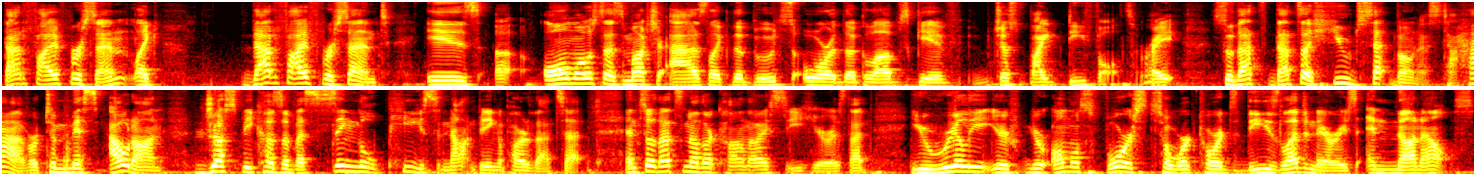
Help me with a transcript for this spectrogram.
That five percent like that five percent is uh, almost as much as like the boots or the gloves give just by default right? So that's that's a huge set bonus to have or to miss out on just because of a single piece not being a part of that set. And so that's another con that I see here is that you really you're you're almost forced to work towards these legendaries and none else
